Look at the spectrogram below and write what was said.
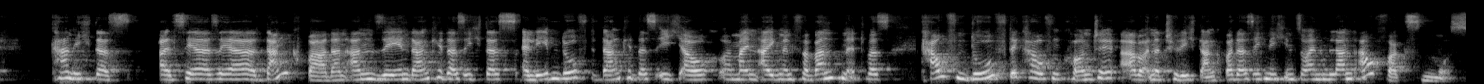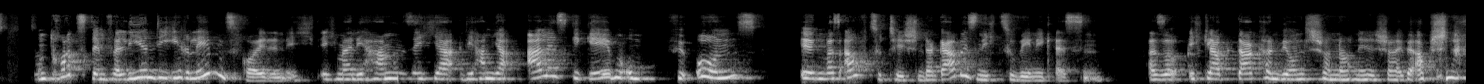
kann ich das als sehr, sehr dankbar dann ansehen. Danke, dass ich das erleben durfte. Danke, dass ich auch meinen eigenen Verwandten etwas kaufen durfte, kaufen konnte. Aber natürlich dankbar, dass ich nicht in so einem Land aufwachsen muss. Und trotzdem verlieren die ihre Lebensfreude nicht. Ich meine, die haben sich ja, die haben ja alles gegeben, um für uns irgendwas aufzutischen. Da gab es nicht zu wenig Essen. Also ich glaube, da können wir uns schon noch eine Scheibe abschneiden.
